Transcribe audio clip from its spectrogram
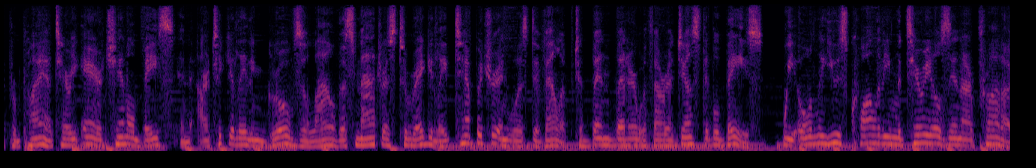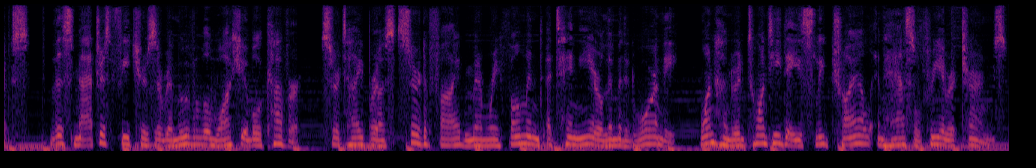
proprietary air channel base and articulating grooves allow this mattress to regulate temperature and was developed to bend better with our adjustable base. We only use quality materials in our products. This mattress features a removable washable cover, Certipur US certified memory foam and a 10-year limited warranty, 120 days sleep trial and hassle-free returns.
